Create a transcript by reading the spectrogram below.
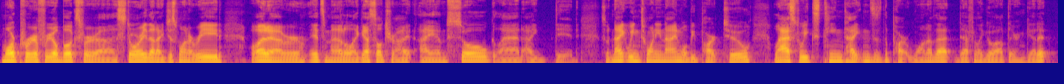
more peripheral books for a story that I just want to read. Whatever, it's metal. I guess I'll try it. I am so glad I did. So Nightwing 29 will be part two. Last week's Teen Titans is the part one of that. Definitely go out there and get it.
